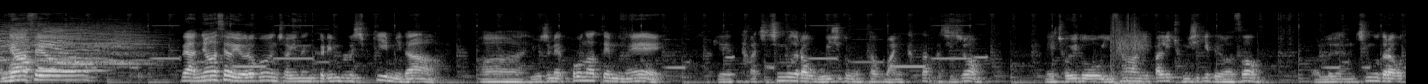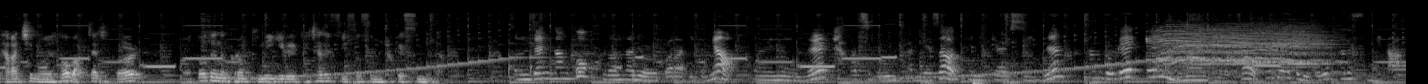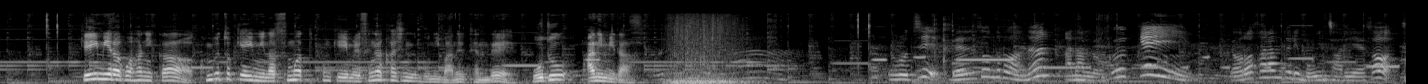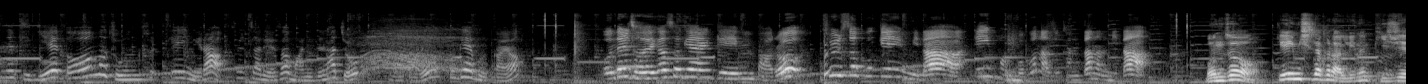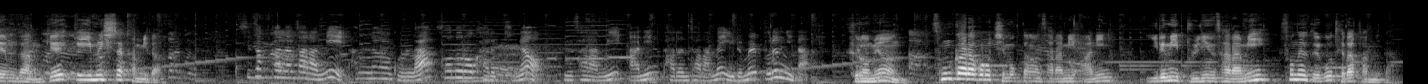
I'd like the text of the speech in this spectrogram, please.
안녕하세요. 네, 안녕하세요, 여러분. 저희는 그린블루 10기입니다. 아, 요즘에 코로나 때문에 이렇게 다 같이 친구들하고 모이지도 못하고 많이 답답하시죠? 네, 저희도 이 상황이 빨리 종식이 되어서 얼른 친구들하고 다 같이 모여서 왁자지껄 어, 떠드는 그런 분위기를 되찾을 수 있었으면 좋겠습니다. 언젠간 꼭 그런 날이 올 거라 믿으며 저희는 오늘 다 같이 모인 자리에서 재밌게 할 수 있는 한국의 게임 문화에 대해서 소개해드리도록 하겠습니다. 게임이라고 하니까 컴퓨터 게임이나 스마트폰 게임을 생각하시는 분이 많을 텐데 모두 아닙니다. 오로지 맨손으로 하는 아날로그 게임! 여러 사람들이 모인 자리에서 친해지기에 너무 좋은 술- 게임이라 술자리에서 많이들 하죠. 그럼 바로 소개해볼까요? 오늘 저희가 소개할 게임은 바로 출석부 게임입니다. 게임 방법은 아주 간단합니다. 먼저 게임 시작을 알리는 BGM과 함께 게임을 시작합니다. 시작하는 사람이 한 명을 골라 손으로 가리키며 그 사람이 아닌 다른 사람의 이름을 부릅니다. 그러면 손가락으로 지목당한 사람이 아닌 이름이 불린 사람이 손을 들고 대답합니다.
